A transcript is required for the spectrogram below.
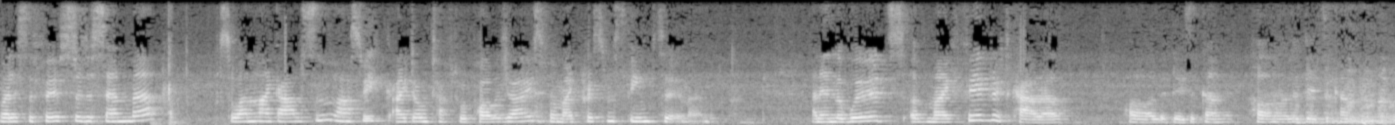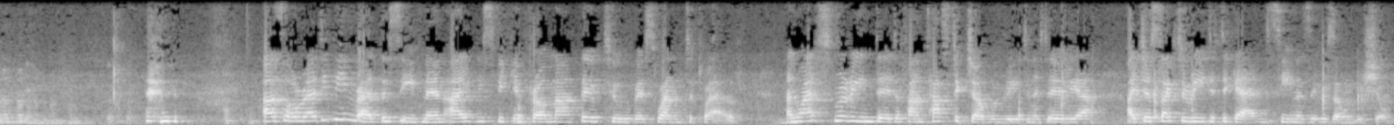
Well, it's the 1st of December, so unlike Alison last week, I don't have to apologise for my Christmas themed sermon. And in the words of my favourite carol, holidays are coming, holidays are coming. As already been read this evening, I'll be speaking from Matthew 2, verse 1 to 12. And whilst Maureen did a fantastic job of reading it earlier, I'd just like to read it again, seeing as it was only short.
